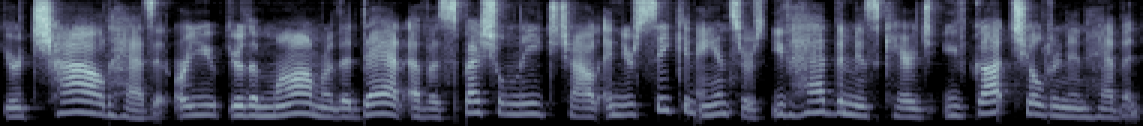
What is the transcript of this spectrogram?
your child has it or you you're the mom or the dad of a special needs child and you're seeking answers. You've had the miscarriage. You've got children in heaven.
